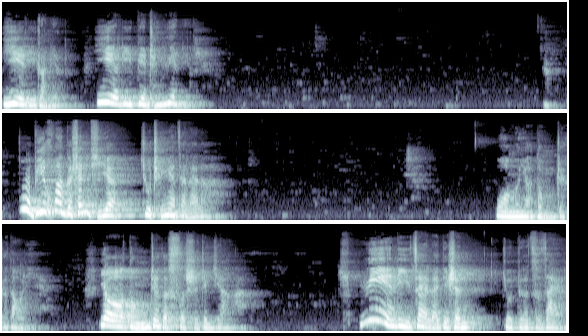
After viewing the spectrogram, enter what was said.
业力转变了，业力变成愿力了。不必换个身体呀，就成愿再来了。我们要懂这个道理，要懂这个事实真相啊！愿力再来的身就得自在了，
